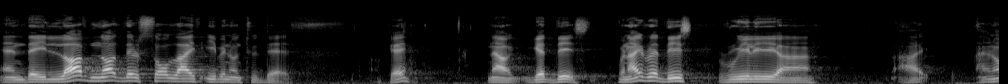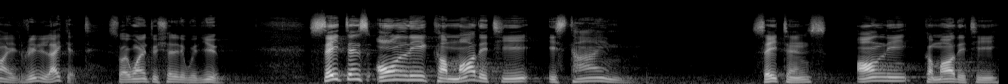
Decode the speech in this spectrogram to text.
and they loved not their soul life even unto death. Okay? Now, get this. When I read this, really, uh, I, I don't know, I really like it. So I wanted to share it with you. Satan's only commodity is time. Satan's only commodity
